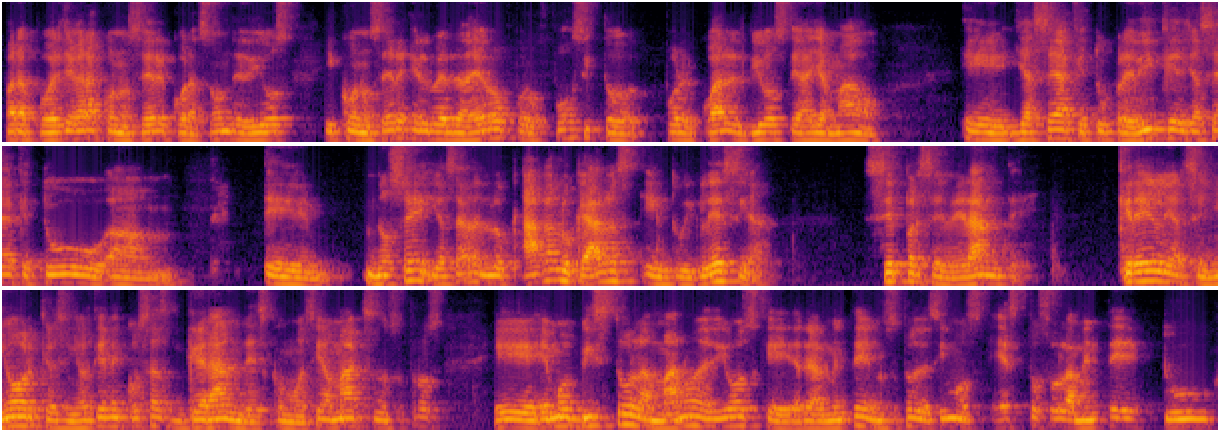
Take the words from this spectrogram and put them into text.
para poder llegar a conocer el corazón de Dios y conocer el verdadero propósito por el cual Dios te ha llamado. Eh, ya sea que tú prediques, ya sea que tú, eh, no sé, ya sea, lo, hagas lo que hagas en tu iglesia, sé perseverante, créele al Señor, que el Señor tiene cosas grandes, como decía Max, nosotros eh, hemos visto la mano de Dios que realmente nosotros decimos, esto solamente tú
